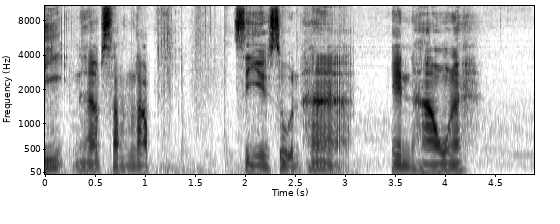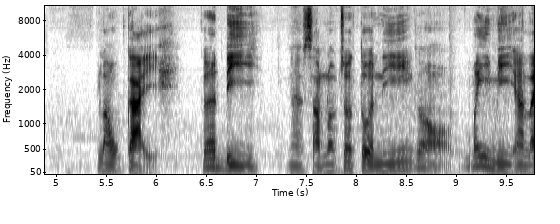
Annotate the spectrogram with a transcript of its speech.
นี้นะครับสำหรับ 405 Hen House นะเล้าไก่ก็ดีนะสำหรับเจ้าตัวนี้ก็ไม่มีอะไร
